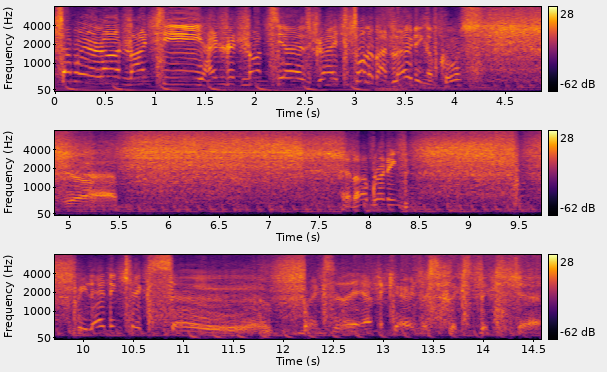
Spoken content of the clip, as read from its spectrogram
Somewhere around 90, 100 knots here is great. It's all about loading, of course. Yeah. Um, and I'm running the pre-landing checks, so brakes are there, undercarriage is fixed, fixture.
